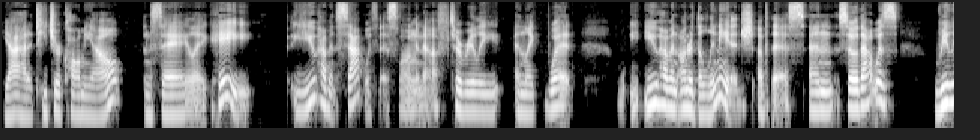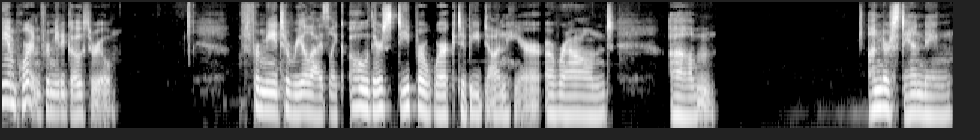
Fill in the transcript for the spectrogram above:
yeah, I had a teacher call me out and say like, "Hey, you haven't sat with this long enough to really," and like, what you haven't honored the lineage of this. And so that was really important for me to go through. For me to realize, like, oh, there's deeper work to be done here around um, understanding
